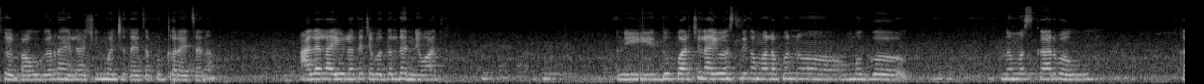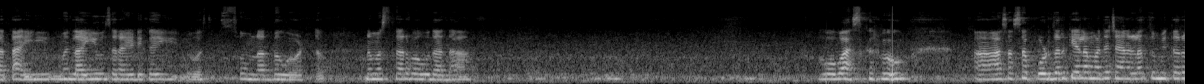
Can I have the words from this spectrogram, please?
स्वयंपाक वगैरे राहिला असेल मंचताईचा पण करायचा ना. आल्या लाईव्हला त्याच्याबद्दल धन्यवाद. आणि दुपारची लाईव्ह असली का मला पण मग नमस्कार भाऊ. का ताई मला युजर आय डी काही व्यवस्थित सोमनाथ भाऊ वाटतं. नमस्कार भाऊ दादा. हो भास्कर भाऊ. असा सपोर्ट जर केला माझ्या चॅनलला तुम्ही तर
